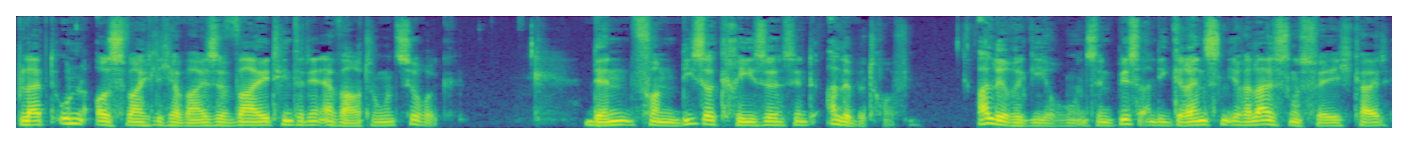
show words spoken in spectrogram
bleibt unausweichlicherweise weit hinter den Erwartungen zurück. Denn von dieser Krise sind alle betroffen. Alle Regierungen sind bis an die Grenzen ihrer Leistungsfähigkeit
